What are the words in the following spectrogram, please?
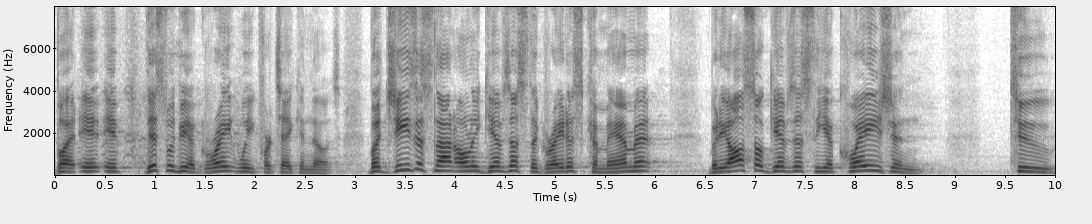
but if, if, this would be a great week for taking notes. But Jesus not only gives us the greatest commandment, but he also gives us the equation to,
